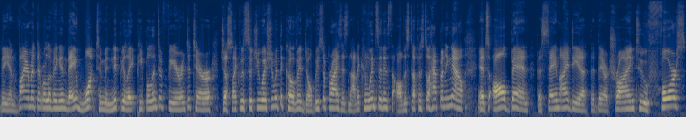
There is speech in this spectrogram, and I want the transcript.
the environment that we're living in. They want to manipulate people into fear, into terror, just like the situation with the COVID. Don't be surprised, it's not a coincidence that all this stuff is still happening now. It's all been the same idea that they are trying to force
